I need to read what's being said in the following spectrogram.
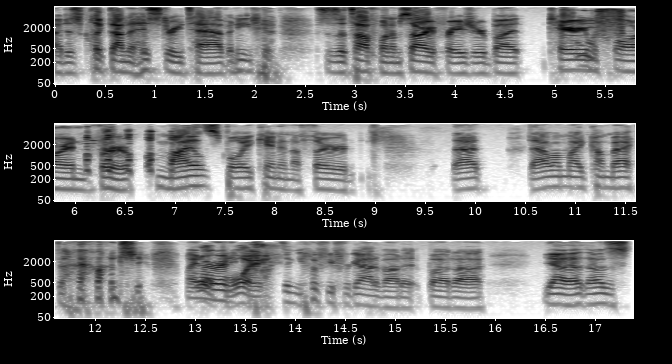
I just clicked on the history tab and he this is a tough one. I'm sorry, Frazier, but Terry Oof. McLaurin for Miles Boykin in a third. That that one might come back to haunt you. Might oh, already boy. haunting you if you forgot about it. But uh, yeah, that, that was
